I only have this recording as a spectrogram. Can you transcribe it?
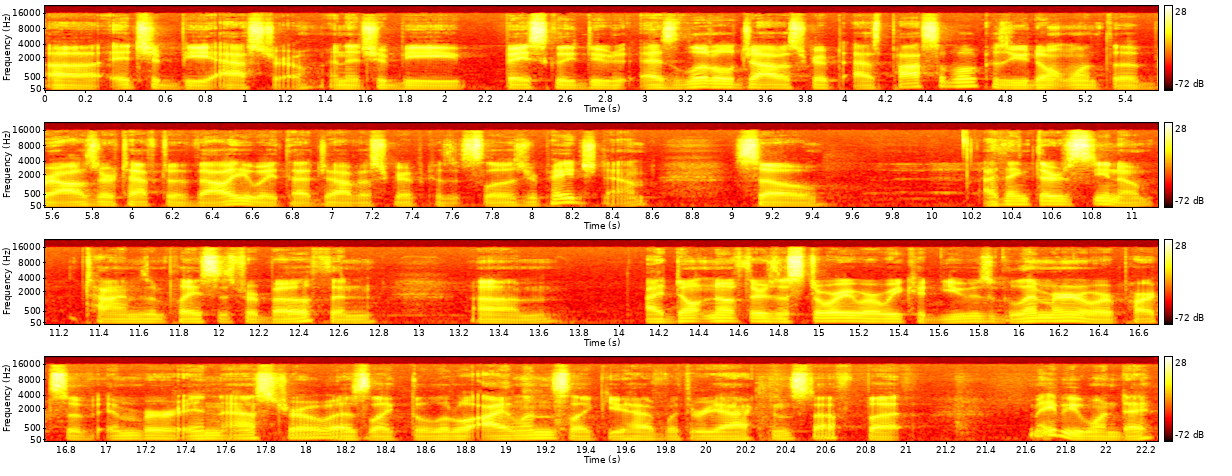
uh, it should be Astro, and it should be basically do as little JavaScript as possible because you don't want the browser to have to evaluate that JavaScript because it slows your page down. So I think there's you know times and places for both, and um, I don't know if there's a story where we could use Glimmer or parts of Ember in Astro as like the little islands like you have with React and stuff, but maybe one day.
